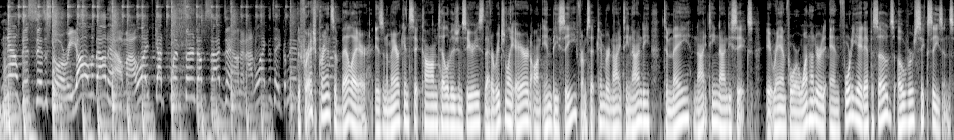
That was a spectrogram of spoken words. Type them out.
Now this is a story all about how my life got flipped, turned upside down, and I'd like to take a minute. The Fresh Prince of Bel Air is an American sitcom television series that originally aired on NBC from September 1990 to May 1996. It ran for 148 episodes over six seasons.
